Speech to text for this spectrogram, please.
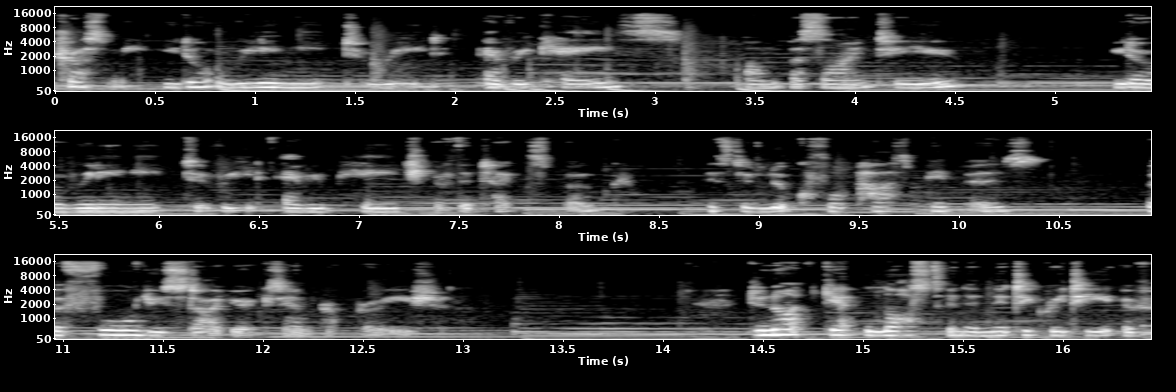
trust me, you don't really need to read every case um, assigned to you. You don't really need to read every page of the textbook is to look for past papers before you start your exam preparation. Do not get lost in the nitty gritty of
